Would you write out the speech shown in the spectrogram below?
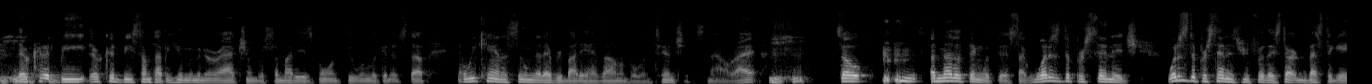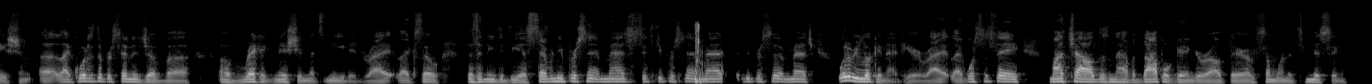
Mm-hmm. There could be there could be some type of human interaction where somebody is going through and looking at stuff, and we can't assume that everybody has honorable intentions now, right? Mm-hmm. So another thing with this, like, what is the percentage? What is the percentage before they start investigation? Uh, like, what is the percentage of uh, of recognition that's needed, right? Like, so does it need to be a seventy percent match, sixty percent match, fifty percent match? What are we looking at here, right? Like, what's to say my child doesn't have a doppelganger out there of someone that's missing,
